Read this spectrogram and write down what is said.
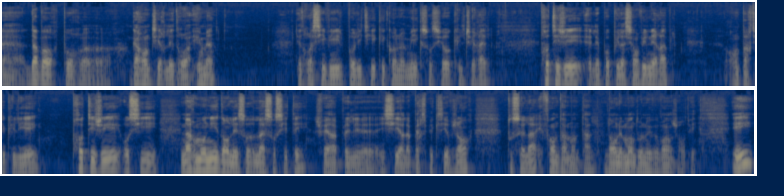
Euh, d'abord pour euh, garantir les droits humains, les droits civils, politiques, économiques, sociaux, culturels, protéger les populations vulnérables, en particulier protéger aussi une harmonie dans la société. Je vais appeler euh, ici à la perspective genre. Tout cela est fondamental dans le monde où nous vivons aujourd'hui. Et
